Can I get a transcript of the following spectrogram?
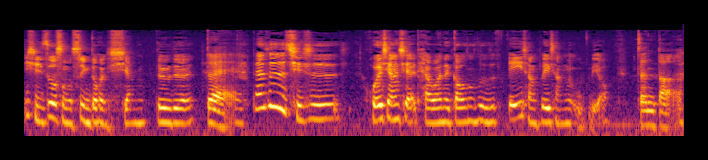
一起做什么事情都很香，对不对？对。但是其实回想起来，台湾的高中真的是非常非常的无聊。真的，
